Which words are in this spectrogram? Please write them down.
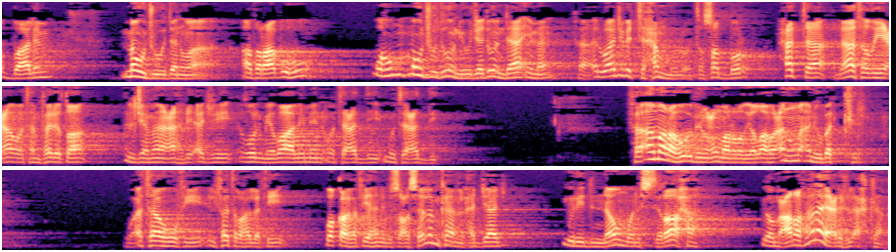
الظالم موجودا وأضرابه وهم موجودون يوجدون دائما فالواجب التحمل والتصبر حتى لا تضيع وتنفرط الجماعة لأجل ظلم ظالم وتعدي متعدي. فأمره ابن عمر رضي الله عنهما أن يبكر وأتاه في الفترة التي وقف فيها النبي صلى الله عليه وسلم كان الحجاج يريد النوم والاستراحة يوم عرفة لا يعرف الأحكام.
